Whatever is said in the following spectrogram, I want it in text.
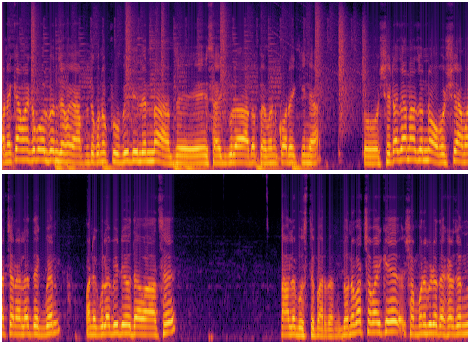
অনেকে আমাকে বলবেন যে, ভাই, আপনি তো কোনো প্রুফই দিলেন না যে এই সাইটগুলো আদৌ পেমেন্ট করে কি না তো সেটা জানার জন্য অবশ্যই আমার চ্যানেলে দেখবেন। অনেকগুলো ভিডিও দেওয়া আছে। তাহলে বুঝতে পারবেন। ধন্যবাদ সবাইকে। সম্পূর্ণ ভিডিও দেখার জন্য।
